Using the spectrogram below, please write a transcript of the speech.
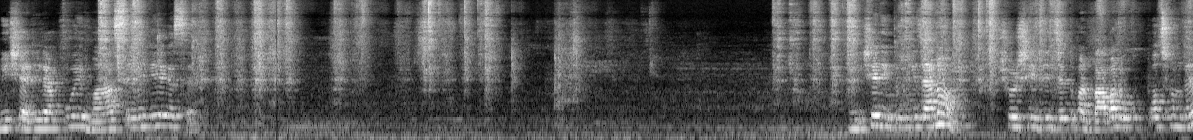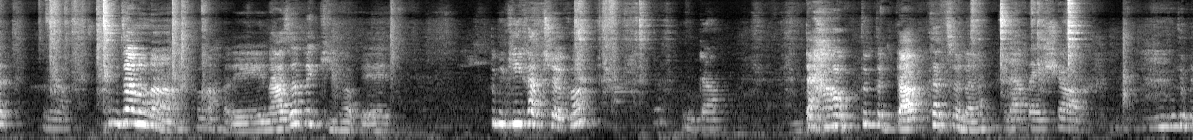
মিশারির আপু এই মাছ এনে দিয়ে গেছে। মিশারি তুমি কি জানো? সর্ষে যে তোমার বাবারও খুব পছন্দের? তুমি জানো না? আরে না জানলে কীভাবে? তুমি কি খাচ্ছ এখন? ডাব। তুমি তো ডাব খাচ্ছ না। তুমি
